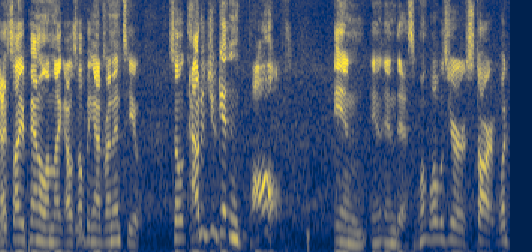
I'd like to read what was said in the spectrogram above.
I saw your panel. I'm like, I was hoping I'd run into you. So, how did you get involved in in, in this? What, what was your start? What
